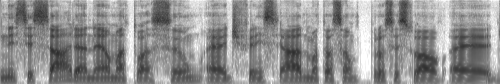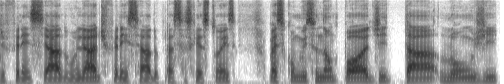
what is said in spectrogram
necessária né, uma atuação é, diferenciada, uma atuação processual é, diferenciada, um olhar diferenciado para essas questões, mas como isso não pode estar tá longe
